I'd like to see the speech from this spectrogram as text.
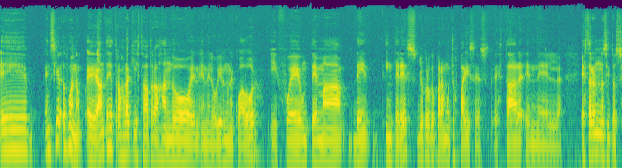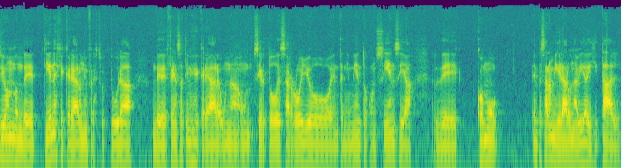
Eh, en bueno, eh, antes de trabajar aquí estaba trabajando en, en, el gobierno en Ecuador y fue un tema de interés, yo creo que para muchos países, estar en, el, estar en una situación donde tienes que crear una infraestructura de defensa, tienes que crear una, un cierto desarrollo, entendimiento, conciencia de cómo empezar a migrar una vida digital,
